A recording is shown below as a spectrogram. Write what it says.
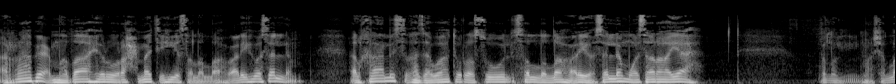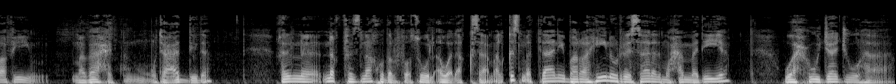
الرابع مظاهر رحمته صلى الله عليه وسلم. الخامس غزوات الرسول صلى الله عليه وسلم وسراياه. والله ما شاء الله في مباحث متعددة. خلينا نقفز ناخذ الفصول أو الأقسام. القسم الثاني براهين الرسالة المحمدية وحججها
